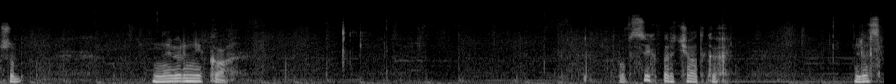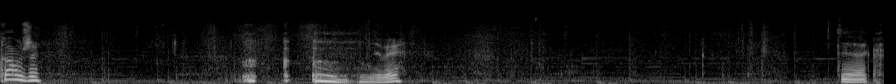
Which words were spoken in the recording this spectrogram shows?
щоб наверняка. По всіх перчатках ляска вже. Диви. Так.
